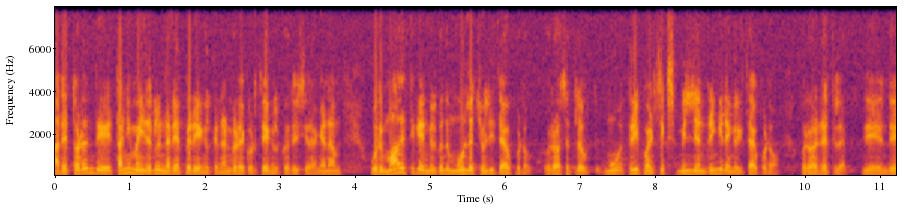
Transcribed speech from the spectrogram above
அதை தொடர்ந்து தனி மனிதர்களும் நிறைய பேர் எங்களுக்கு நன்கொடை கொடுத்து எங்களுக்கு உதவி செய்கிறாங்க ஏன்னா ஒரு மாதத்துக்கு எங்களுக்கு வந்து மூணு லட்சம் வழி தேவைப்படும். ஒரு வருஷத்தில் மூ three point six million ringgit எங்களுக்கு தேவைப்படும். ஒரு வருடத்தில். இது வந்து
